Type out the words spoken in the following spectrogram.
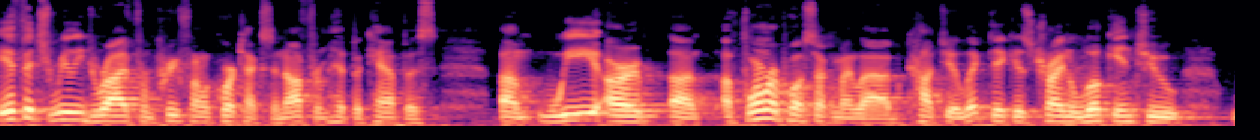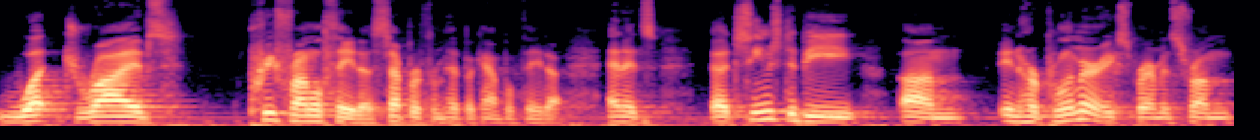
If it's really derived from prefrontal cortex and not from hippocampus, um, we are, uh, a former postdoc in my lab, Katja Lichtig, is trying to look into what drives prefrontal theta separate from hippocampal theta. And it's, it seems to be um, in her preliminary experiments from,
